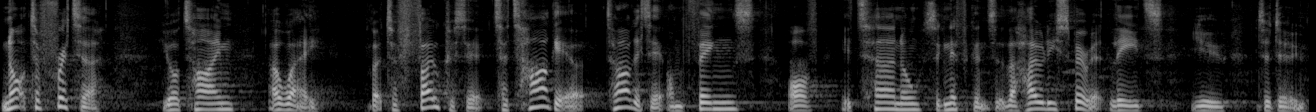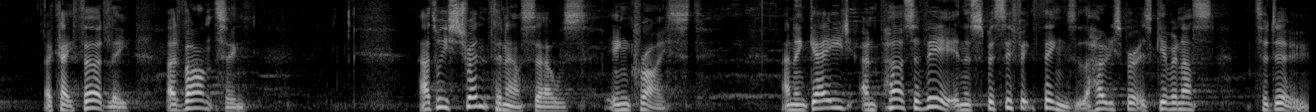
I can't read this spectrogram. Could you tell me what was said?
not to fritter your time away, but to focus it, to target it, target it on things of eternal significance that the Holy Spirit leads you to do. Okay, thirdly, advancing. As we strengthen ourselves in Christ and engage and persevere in the specific things that the Holy Spirit has given us to do,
